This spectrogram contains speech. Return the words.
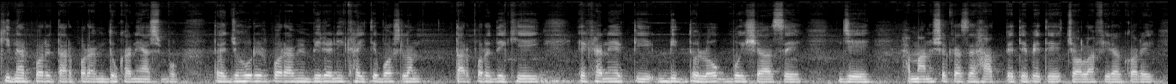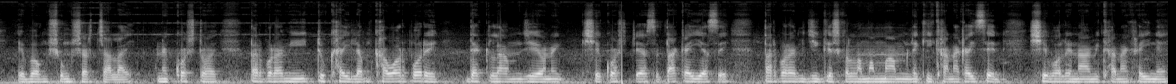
কেনার পরে তারপরে আমি দোকানে আসব। তাই জোহরের পরে আমি বিরিয়ানি খাইতে বসলাম। তারপরে দেখি এখানে একটি বৃদ্ধ লোক বৈশা আছে যে মানুষের কাছে হাত পেতে পেতে চলাফেরা করে এবং সংসার চালায়। অনেক কষ্ট হয়। তারপর আমি একটু খাইলাম। খাওয়ার পরে দেখলাম যে অনেক সে কষ্টে আছে, তাকাই আছে। তারপর আমি জিজ্ঞেস করলাম, আম্মা, আপনি কি খানা খাইছেন? সে বলে, না, আমি খানা খাই নাই।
